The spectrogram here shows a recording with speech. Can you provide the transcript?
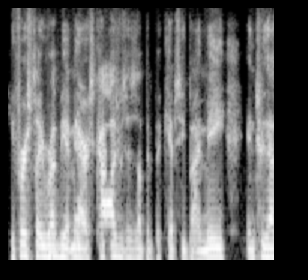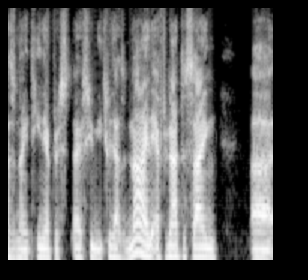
He first played rugby at Marist College, which is up in Poughkeepsie by me, in 2019. After uh, excuse me, 2009. After not deciding, uh,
